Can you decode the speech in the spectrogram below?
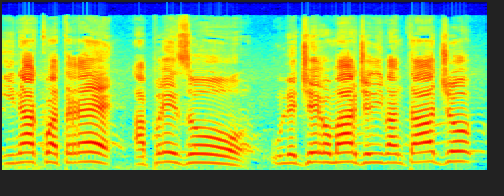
in acqua 3 ha preso un leggero margine di vantaggio.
